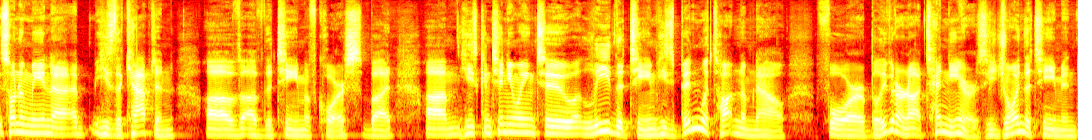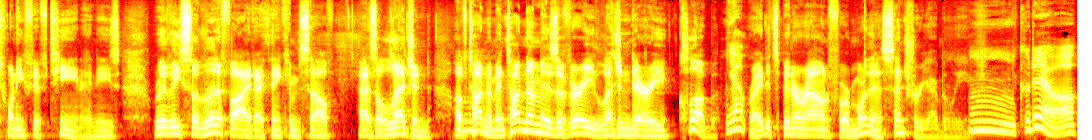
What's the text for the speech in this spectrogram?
Son Heung-min, uh, he's the captain of, of the team, of course, but um, he's continuing to lead the team. He's been with Tottenham now for, believe it or not, 10 years. He joined the team in 2015 and he's really solidified, I think, himself as a legend of Tottenham. And Tottenham is a very legendary club, Yep. right? It's been around for more than a century, I believe. 음, 그래요.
